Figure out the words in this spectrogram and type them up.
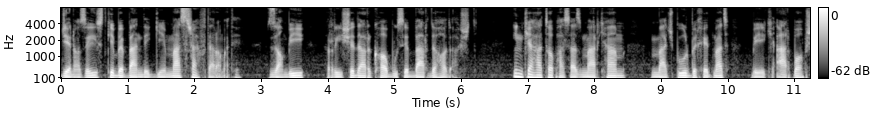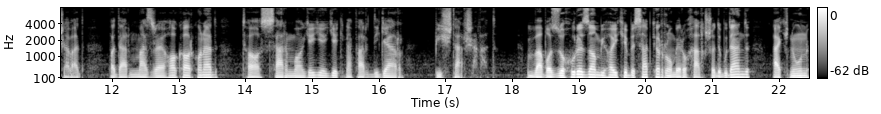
جنازه است که به بندگی مصرف درآمده. زامبی ریشه در کابوس برده ها داشت. اینکه حتی پس از مرگ هم مجبور به خدمت به یک ارباب شود و در مزرعه ها کار کند تا سرمایه یک نفر دیگر بیشتر شود. و با ظهور زامبی هایی که به سبک رومرو خلق شده بودند اکنون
